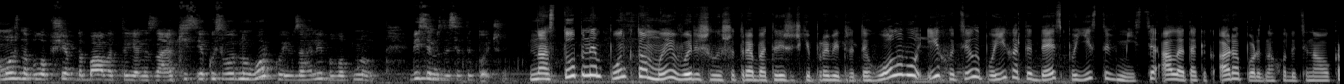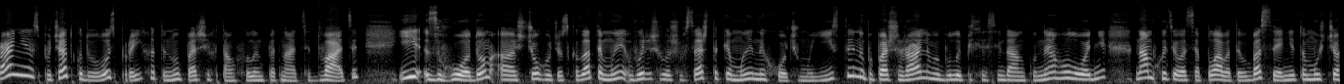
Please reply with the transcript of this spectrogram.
Можна було б ще додати, я не знаю, якісь якусь водну горку, і взагалі було б ну 8 з 10 точно. Наступним пунктом ми вирішили, що треба трішечки провітрити голову і хотіли поїхати десь поїсти в місті. Але так як аеропорт знаходиться на окраїні, спочатку довелось проїхати ну перших там хвилин 15-20. І згодом, що хочу сказати, ми вирішили, що все ж таки ми не хочемо їсти. Ну, по-перше, реально ми були після сніданку не голодні. Нам хотілося плавати в басейні, тому що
